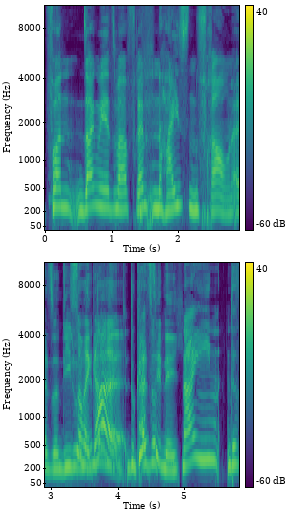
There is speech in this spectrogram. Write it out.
von, sagen wir jetzt mal, fremden heißen Frauen. Also die du Ist doch im egal, Internet, du kennst also, sie nicht. Nein, das,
